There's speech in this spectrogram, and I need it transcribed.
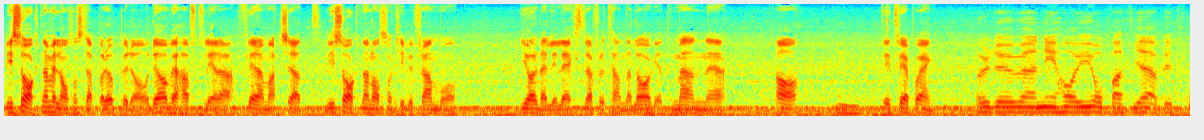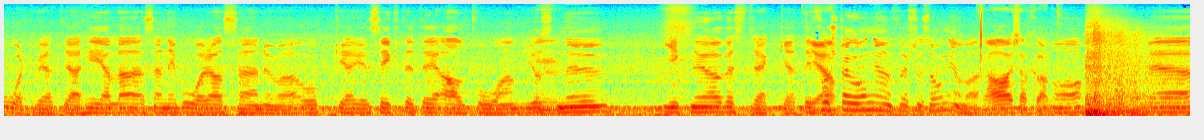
vi saknar väl någon som steppar upp idag och det har vi haft flera, flera matcher. Att vi saknar någon som kliver fram och gör det där lilla extra för att tända laget. Men eh, ja, Mm. det är tre poäng. Hör du, eh, ni har ju jobbat jävligt hårt vet jag, hela sen i våras här nu va? och eh, siktet är alltvåan. Just Mm. nu gick ni över strecket. Det är Ja. första gången för säsongen va? Ja, det känns skönt. Ja. Eh,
